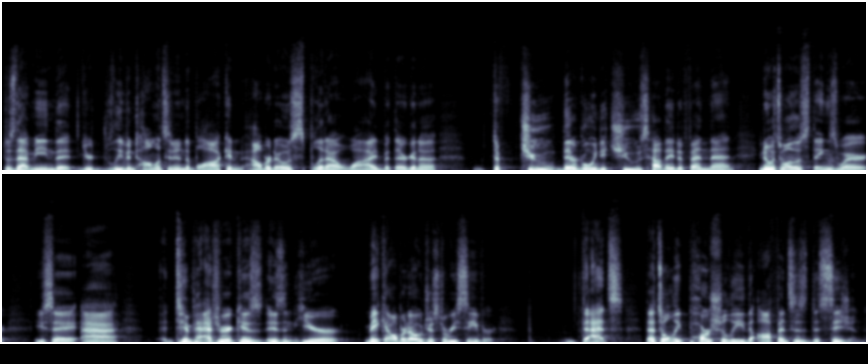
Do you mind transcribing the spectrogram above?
Does that mean that you're leaving Tomlinson in the block and albert Alberto's split out wide, but they're gonna choose they're going to choose how they defend that? You know, it's one of those things where you say, ah, Tim Patrick is isn't here. Make Alberto just a receiver. That's that's only partially the offense's decision.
